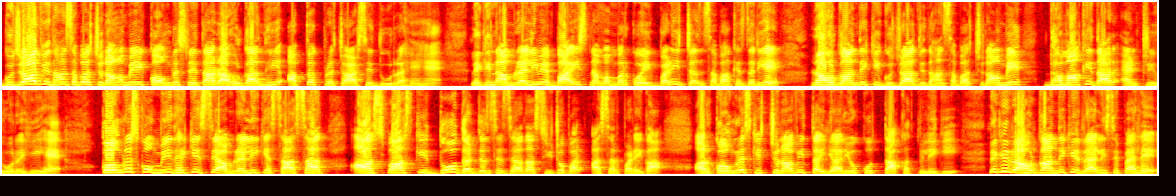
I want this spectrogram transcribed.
गुजरात विधानसभा चुनाव में कांग्रेस नेता राहुल गांधी अब तक प्रचार से दूर रहे हैं। लेकिन अमरेली में 22 नवंबर को एक बड़ी जनसभा के ज़रिए राहुल गांधी की गुजरात विधानसभा चुनाव में धमाकेदार एंट्री हो रही है। कांग्रेस को उम्मीद है कि इससे अमरेली के साथ साथ आसपास की दो दर्जन से ज़्यादा सीटों पर असर पड़ेगा और कांग्रेस की चुनावी तैयारियों को ताकत मिलेगी। लेकिन राहुल गांधी की रैली से पहले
